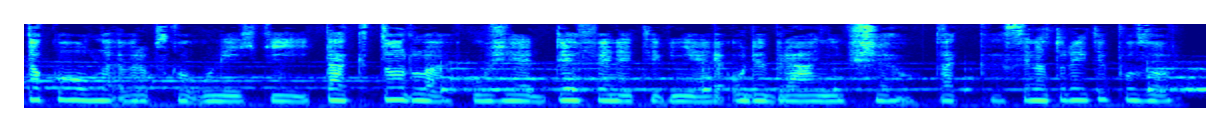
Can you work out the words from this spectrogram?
takovouhle Evropskou unii chtějí, tak tohle už je definitivně odebrání všeho. Tak si na to dejte pozor.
